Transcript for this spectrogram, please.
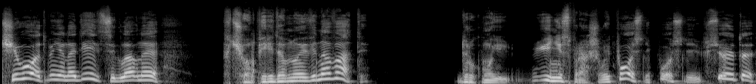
Чего от меня надеетесь? И главное, в чем передо мной виноваты?» «Друг мой, и не спрашивай, после, после. Все это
